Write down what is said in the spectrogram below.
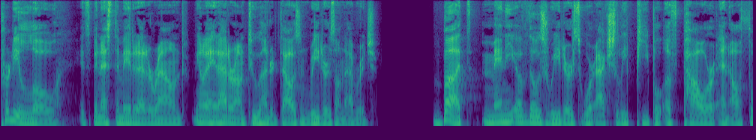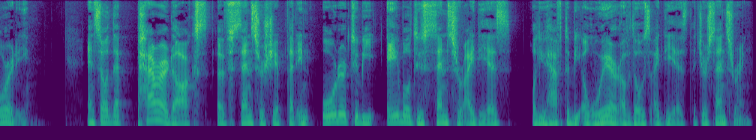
pretty low it's been estimated at around, you know, it had around 200,000 readers on average. But many of those readers were actually people of power and authority. And so the paradox of censorship that in order to be able to censor ideas, well, you have to be aware of those ideas that you're censoring.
